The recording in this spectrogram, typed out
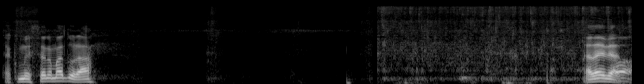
Tá começando a madurar. Olha aí. Ó,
